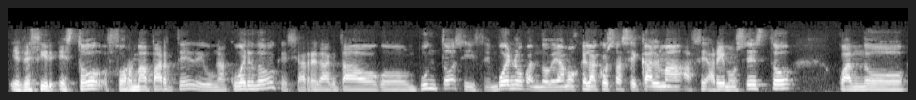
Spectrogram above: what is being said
es decir, esto forma parte de un acuerdo que se ha redactado con puntos y dicen, bueno, cuando veamos que la cosa se calma, haremos esto. Cuando,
